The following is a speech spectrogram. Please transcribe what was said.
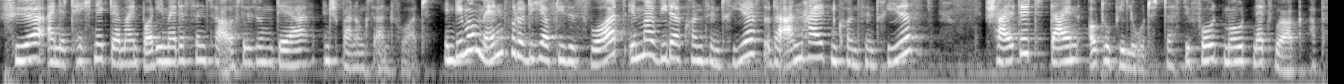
für eine Technik der Mind Body Medicine zur Auslösung der Entspannungsantwort. In dem Moment, wo du dich auf dieses Wort immer wieder konzentrierst oder anhalten konzentrierst, schaltet dein Autopilot, das Default Mode Network, ab.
